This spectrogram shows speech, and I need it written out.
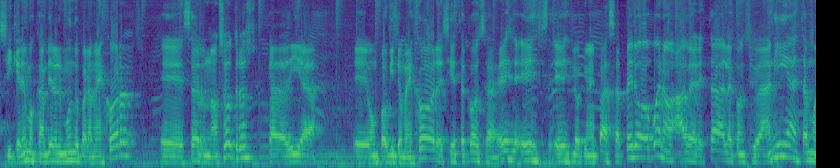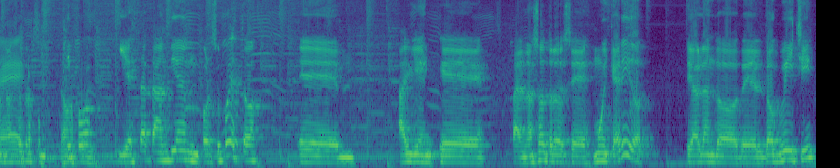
si queremos cambiar el mundo para mejor, eh, ser nosotros, cada día eh, un poquito mejores y esta cosa. Es, es- es lo que me pasa. Pero bueno, a ver, está la conciudadanía, estamos Sí, nosotros como equipo full. y está también, por supuesto, eh, alguien que para nosotros es muy querido. Estoy hablando del Doc Vichy,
